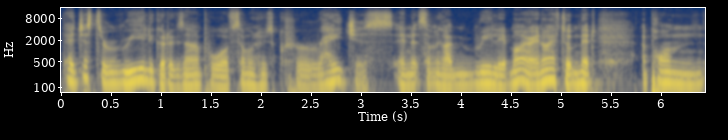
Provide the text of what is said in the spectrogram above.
they're just a really good example of someone who's courageous. And it's something I really admire. And I have to admit, upon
